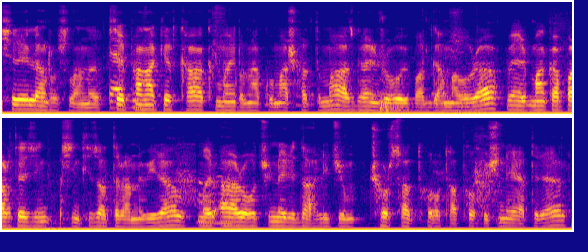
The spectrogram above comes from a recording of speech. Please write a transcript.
Իսրայելյան Ռուսլանը Ստեփանակերտ քաղաքում այն բնակում աշխատում է ազգային ժողովի պատգամավորա։ Մեր մանկապարտեզին սինթեզատորան նվիրալ, մեր արարողությունների դահլիճում 4 հատ օթափոխիչներ է դրել։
